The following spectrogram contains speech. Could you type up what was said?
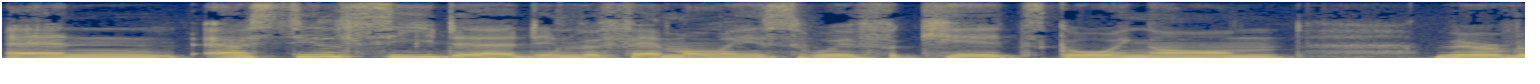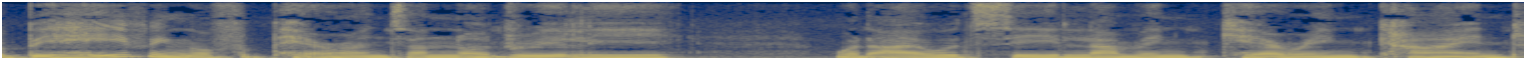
And I still see that in the families with the kids going on, where the behaving of the parents are not really what I would say loving, caring, kind,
